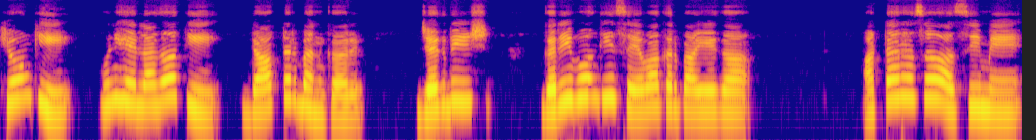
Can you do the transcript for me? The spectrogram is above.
क्योंकि उन्हें लगा कि डॉक्टर बनकर जगदीश गरीबों की सेवा कर पाएगा। 1880 में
